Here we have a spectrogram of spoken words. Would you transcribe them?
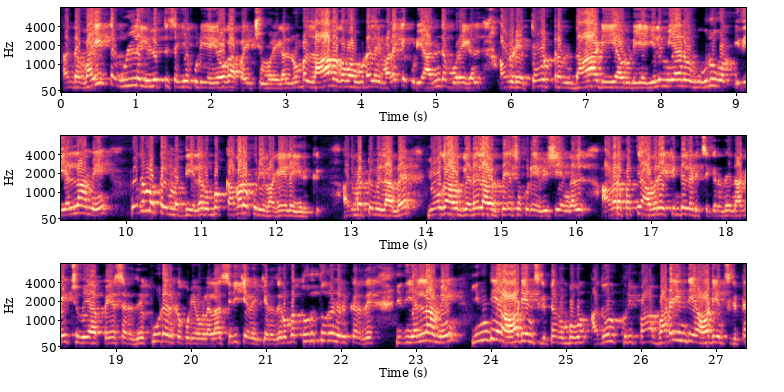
அந்த வயிற்ற உள்ள இழுத்து செய்யக்கூடிய யோகா பயிற்சி முறைகள் ரொம்ப லாவகமா உடலை வளைக்கக்கூடிய அந்த முறைகள் அவருடைய தோற்றம் தாடி அவருடைய எளிமையான உருவம் இது எல்லாமே பொதுமக்கள் மத்தியில ரொம்ப கவரக்கூடிய வகையில இருக்கு. அது மட்டும் இல்லாம யோகாவுக்கு இடையில அவர் பேசக்கூடிய விஷயங்கள் அவரை பத்தி அவரே கிண்டல் அடிச்சுக்கிறது நகைச்சுவையா பேசுறது கூட இருக்கக்கூடியவங்களை எல்லாம் சிரிக்க வைக்கிறது ரொம்ப துருதுருன்னு இருக்கிறது இது எல்லாமே இந்திய ஆடியன்ஸ் கிட்ட ரொம்பவும் அதுவும் குறிப்பா வட இந்திய ஆடியன்ஸ் கிட்ட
